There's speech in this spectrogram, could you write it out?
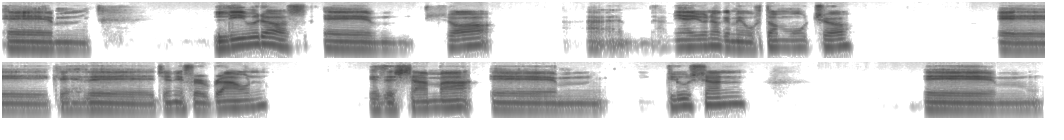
Em, libros, em, yo, a, mí hay uno que me gustó mucho, eh, que es de Jennifer Brown, que se llama em, Inclusion Em,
